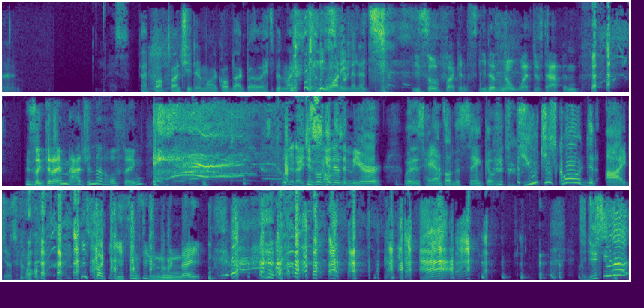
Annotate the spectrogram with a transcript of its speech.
Nice. I bump Bunchy didn't want to call back by the way. It's been like twenty minutes. He's so fucking. He doesn't know what just happened. He's like, "Did I imagine that whole thing?" Who did I just He's looking talk in the mirror with his hands on the sink going, Did you just call or did I just call? He's fucking. He thinks he's Moon Knight. Did you see that?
